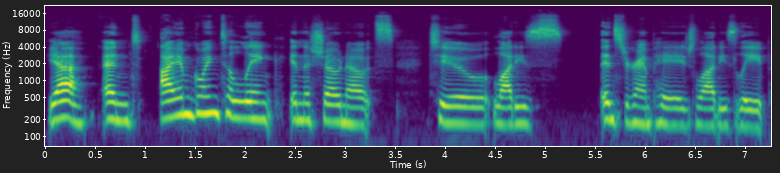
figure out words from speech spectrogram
Yeah, and I am going to link in the show notes to Lottie's Instagram page, Lottie's Leap,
